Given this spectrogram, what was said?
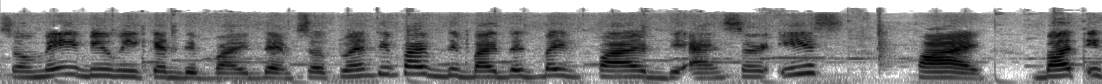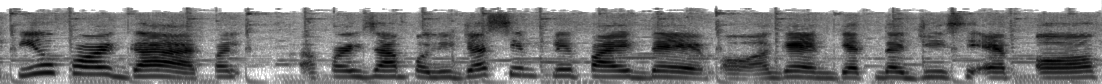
So, maybe we can divide them. So, 25 divided by 5, the answer is 5. But if you forgot, for example, you just simplify them. Oh, again, get the GCF of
